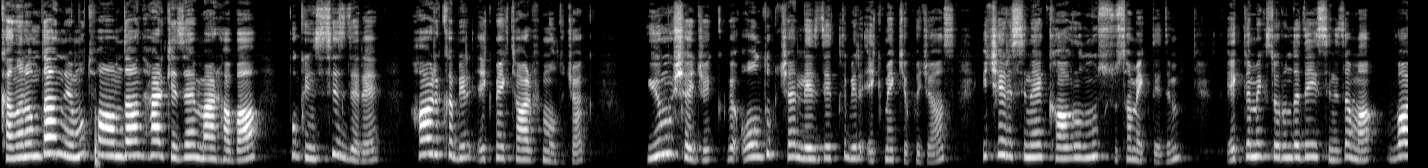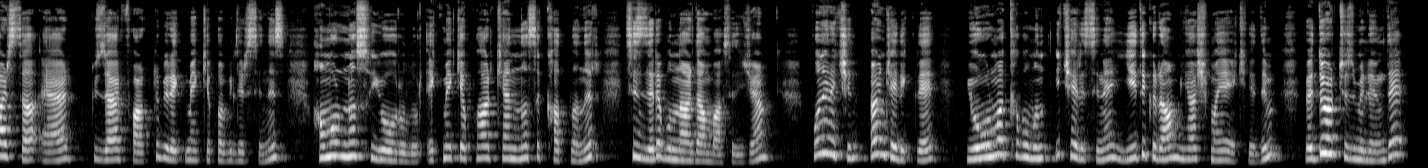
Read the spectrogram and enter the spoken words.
Kanalımdan ve mutfağımdan herkese merhaba. Bugün sizlere harika bir ekmek tarifim olacak. Yumuşacık ve oldukça lezzetli bir ekmek yapacağız. İçerisine kavrulmuş susam ekledim. Eklemek zorunda değilsiniz ama varsa eğer güzel farklı bir ekmek yapabilirsiniz. Hamur nasıl yoğrulur, ekmek yaparken nasıl katlanır sizlere bunlardan bahsedeceğim. Bunun için öncelikle yoğurma kabımın içerisine 7 gram yaş maya ekledim ve 400 milim de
